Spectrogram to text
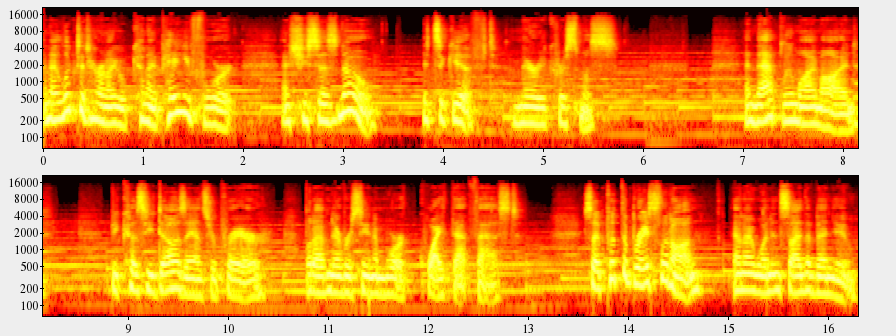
And I looked at her and I go, Can I pay you for it? And she says, No, it's a gift. Merry Christmas. And that blew my mind because he does answer prayer, but I've never seen him work quite that fast. So I put the bracelet on and I went inside the venue.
